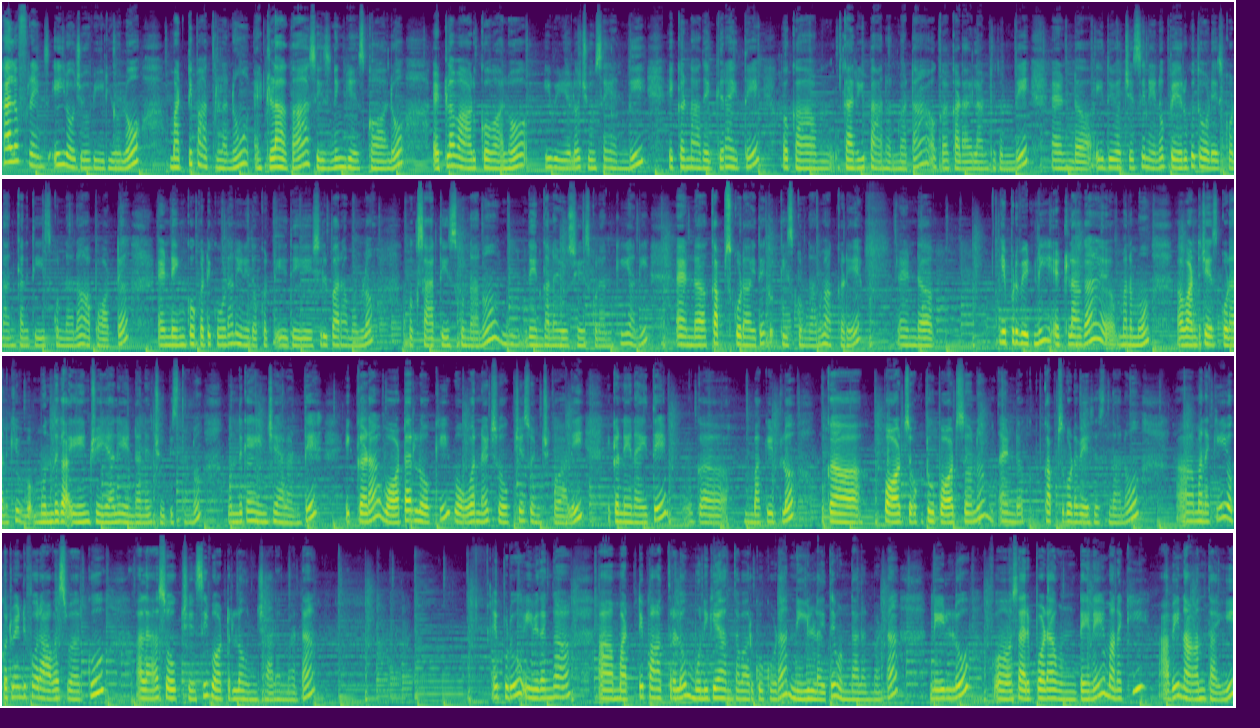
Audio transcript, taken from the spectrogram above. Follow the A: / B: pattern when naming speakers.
A: Hello friends ఈరోజు వీడియోలో మట్టి పాత్రలను ఎట్లాగా సీజనింగ్ చేసుకోవాలో ఎట్లా వాడుకోవాలో ఈ వీడియోలో చూసేయండి. ఇక్కడ నా దగ్గర అయితే ఒక కర్రీ ప్యాన్ అనమాట ఒక కడాయి లాంటిది ఉంది. అండ్ uh, ఇది వచ్చేసి నేను పెరుగు తోడేసుకోవడానికి అని తీసుకున్నాను ఆ పాట్ అండ్ ఇంకొకటి కూడా నేను ఇది ఒకటి ఇది శిల్పారామంలో ఒకసారి తీసుకున్నాను. దేనికన్నా యూజ్ చేసుకోవడానికి అని. అండ్ uh, కప్స్ కూడా అయితే తీసుకున్నాను అక్కడే. అండ్ uh, ఇప్పుడు వీటిని ఎట్లాగా మనము వంట చేసుకోవడానికి ముందుగా ఏం చేయాలి ఏంటి అనేది చూపిస్తాను. ముందుగా ఏం చేయాలంటే ఇక్కడ వాటర్లోకి ఓవర్ నైట్ సోక్ చేసి ఉంచుకోవాలి. ఇక్కడ నేనైతే ఒక బకెట్లో ఒక పాట్స్ ఒక టూ పాట్స్ను అండ్ కప్స్ కూడా వేసేస్తున్నాను. మనకి ఒక ట్వంటీ ఫోర్ అవర్స్ వరకు అలా సోక్ చేసి వాటర్లో ఉంచాలన్నమాట. ఇప్పుడు ఈ విధంగా మట్టి పాత్రలో మునిగేంత వరకు కూడా నీళ్ళు అయితే ఉండాలన్నమాట. నీళ్ళు సరిపడా ఉంటేనే మనకి అవి నానతాయి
